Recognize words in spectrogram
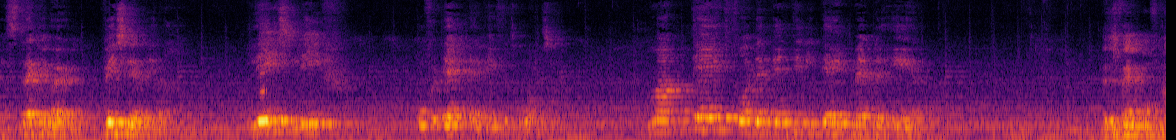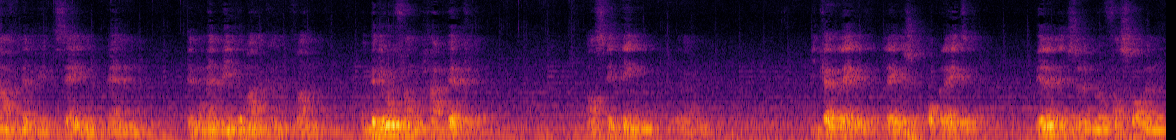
En strek je uit. Wees leergierig. Lees, leef, overdenk en leef het woord. Maak tijd voor de intimiteit met de Heer. Het is fijn om vanavond met u te zijn en dit moment mee te maken van een periode van hard werk. Als stichting ehm, die kerkleiders opleidt, willen en zullen we vasthouden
